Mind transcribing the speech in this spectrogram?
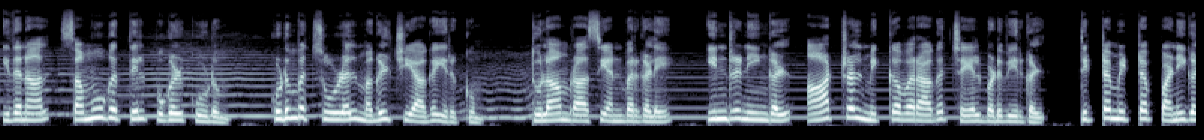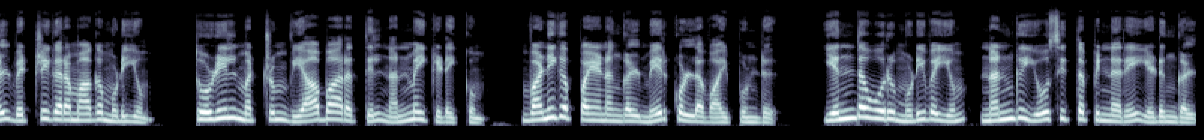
இதனால் சமூகத்தில் புகழ் கூடும். குடும்பச் சூழல் மகிழ்ச்சியாக இருக்கும். துலாம் ராசி அன்பர்களே இன்று நீங்கள் ஆற்றல் மிக்கவராகச் செயல்படுவீர்கள். திட்டமிட்ட பணிகள் வெற்றிகரமாக முடியும். தொழில் மற்றும் வியாபாரத்தில் நன்மை கிடைக்கும். வணிகப் பயணங்கள் மேற்கொள்ள வாய்ப்புண்டு. எந்த ஒரு முடிவையும் நன்கு யோசித்த பின்னரே எடுங்கள்.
